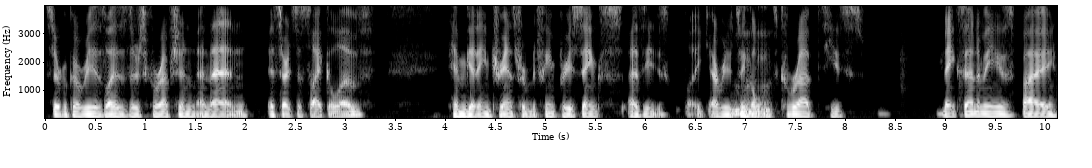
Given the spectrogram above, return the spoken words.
Serpico realizes there's corruption, and then it starts a cycle of him getting transferred between precincts as he's like every single Mhm. one's corrupt. He's makes enemies by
